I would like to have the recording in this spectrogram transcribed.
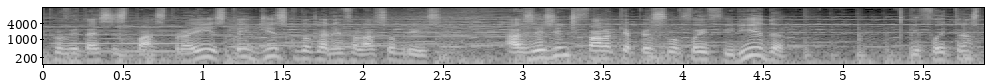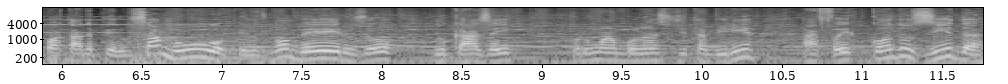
aproveitar esse espaço para isso. Tem dias que eu estou querendo falar sobre isso. Às vezes a gente fala que a pessoa foi ferida e foi transportada pelo SAMU, ou pelos bombeiros, ou, no caso aí, por uma ambulância de Itabirinha, foi conduzida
